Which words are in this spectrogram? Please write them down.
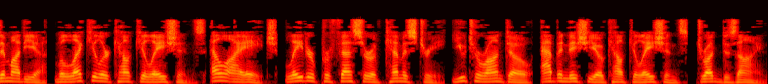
Zimadia, Molecular Calculations LIH, later Professor of Chemistry, U Toronto, Ab initio Calculations, Drug Design.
